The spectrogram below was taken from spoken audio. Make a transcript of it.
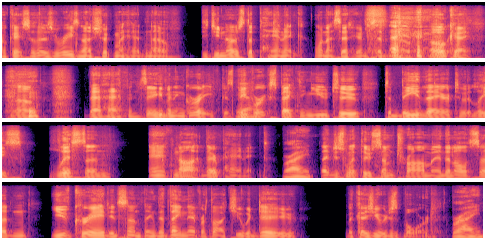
Okay, so there's a reason I shook my head no. Did you notice the panic when I sat here and said no? okay, no, that happens even in grief because people Yeah. are expecting you to to be there to at least listen, and if not, they're panicked. Right. They just went through some trauma, and then all of a sudden you've created something that they never thought you would do because you were just bored. Right.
